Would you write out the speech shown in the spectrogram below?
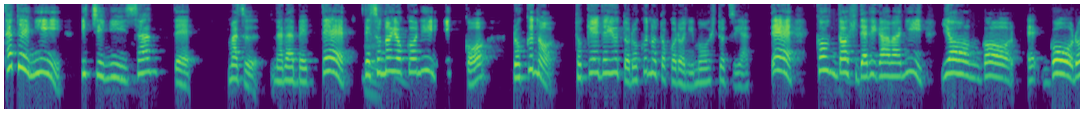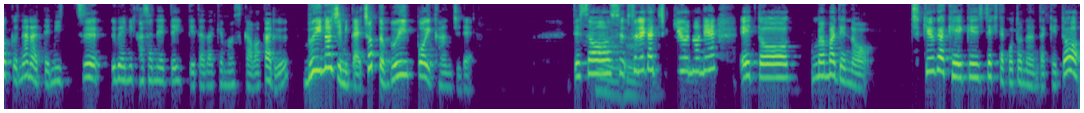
縦に1、2、3ってまず並べて、で、うんその横に1個、6の、時計で言うと6のところにもう一つやって、今度左側に4、5、え、5、6、7って3つ上に重ねていっていただけますか？わかる ?V の字みたい。ちょっと V っぽい感じで。で、そうす、それが地球のね、えっ、と、今までの地球が経験してきたことなんだけど、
